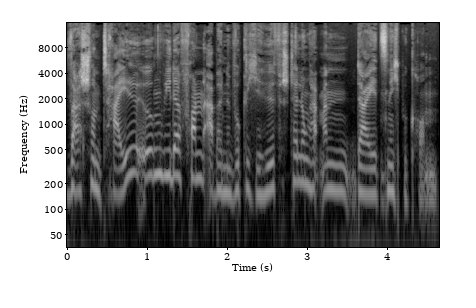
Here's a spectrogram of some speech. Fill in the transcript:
war schon Teil irgendwie davon, aber eine wirkliche Hilfestellung hat man da jetzt nicht bekommen.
